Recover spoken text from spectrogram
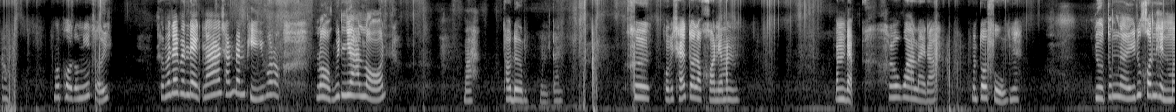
เอามาโผล่ตรงนี้เฉย ฉันไม่ได้เป็นเด็กนะ ฉันเป็นผีพว่าหลอก หลอกวิญญาณหลอน มา เท่าเดิมเหมือนกัน คือผมใช้ตัวละครเนี้ยมัน มันแบบเรียกว่าอะไรนะ มันตัวสูงไงอยู่ตรงไหนทุกคนเห็นไหม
